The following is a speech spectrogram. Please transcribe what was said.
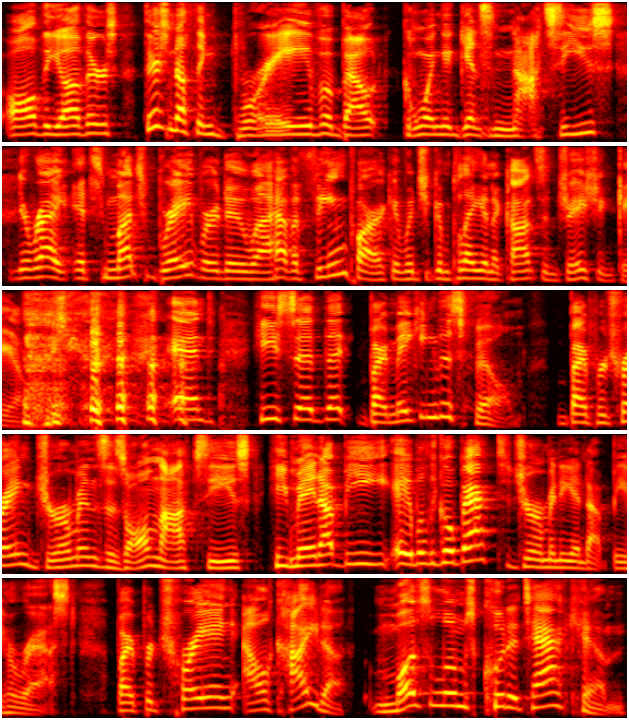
all the others. There's nothing brave about going against Nazis. You're right. It's much braver to uh, have a theme park in which you can play in a concentration camp. and he said that by making this film, by portraying Germans as all Nazis, he may not be able to go back to Germany and not be harassed. By portraying Al Qaeda, Muslims could attack him.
